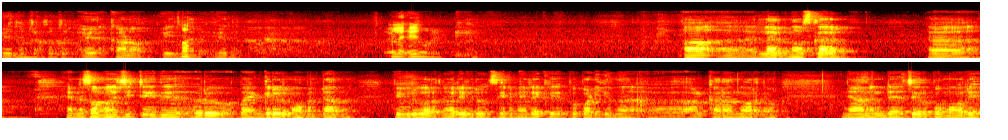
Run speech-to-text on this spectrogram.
ആ, സംസാരി- കാണോ എല്ലാവർക്കും നമസ്കാരം. എന്നെ സംബന്ധിച്ചിട്ട് ഇത് ഒരു ഭയങ്കര ഒരു മൊമെന്റാണ് ഇപ്പം ഇവർ പറഞ്ഞ പോലെ ഇവർ സിനിമയിലേക്ക് ഇപ്പോൾ പഠിക്കുന്ന ആൾക്കാരാന്ന് പറഞ്ഞു. ഞാൻ എന്റെ ചെറുപ്പം മുതൽ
